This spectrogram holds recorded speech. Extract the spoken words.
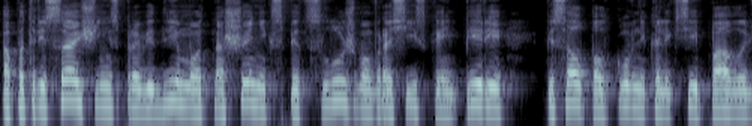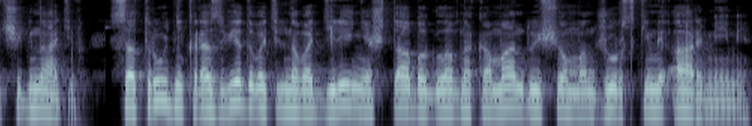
о потрясающе несправедливом отношении к спецслужбам в Российской империи писал полковник Алексей Павлович Игнатьев, сотрудник разведывательного отделения штаба главнокомандующего маньчжурскими армиями.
